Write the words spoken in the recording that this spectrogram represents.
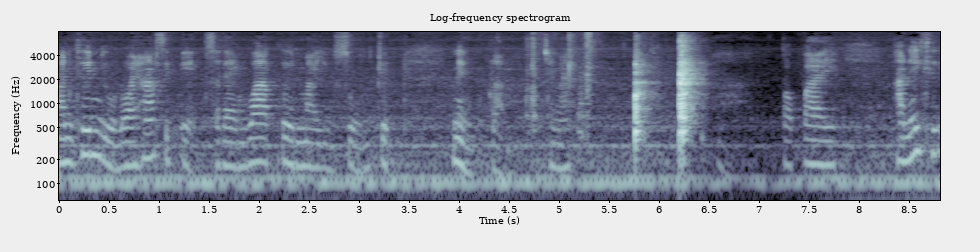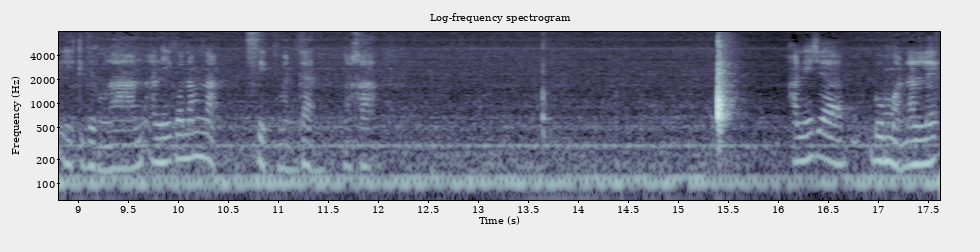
มันขึ้นอยู่ 151 แสดงว่าเกินมาอยู่ 0.1 กรัม ใช่ไหมต่อไปอันนี้คืออีกหนึ่งล้าน อันนี้ก็น้ำหนัก 10 เหมือนกันนะคะ อันนี้จะดูเหมือนอันเล็ก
